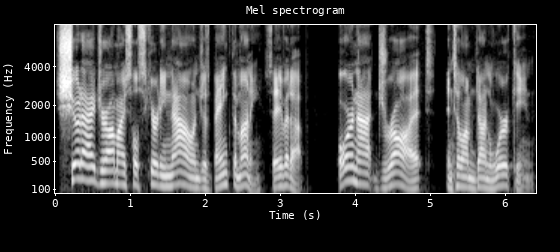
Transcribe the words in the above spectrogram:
Should I draw my Social Security now and just bank the money, save it up, or not draw it until I'm done working?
